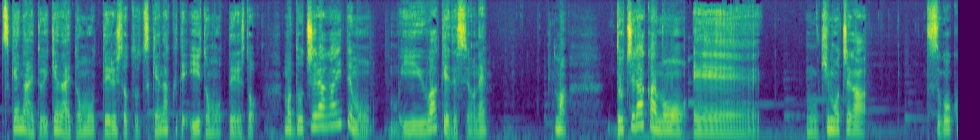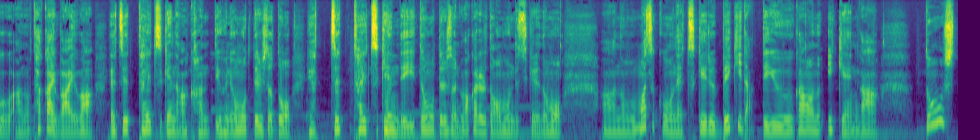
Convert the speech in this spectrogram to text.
つけないといけないと思っている人とつけなくていいと思っている人、まあ、どちらがいてもいいわけですよね。まあ、どちらかの、えー、気持ちがすごくあの高い場合は、いや、絶対つけなあかんっていうふうに思ってる人と、いや、絶対つけんでいいと思ってる人に分かれるとは思うんですけれども、あの、マスクをね、つけるべきだっていう側の意見が、どうし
